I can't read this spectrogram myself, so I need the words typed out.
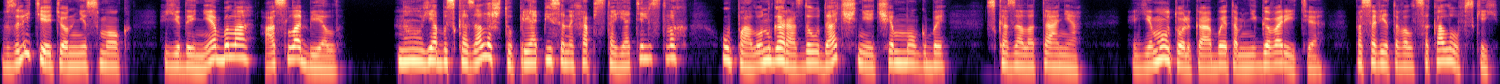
взлететь он не смог. Еды не было, ослабел. Но я бы сказала, что при описанных обстоятельствах упал он гораздо удачнее, чем мог бы, сказала Таня. Ему только об этом не говорите, посоветовал Соколовский.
